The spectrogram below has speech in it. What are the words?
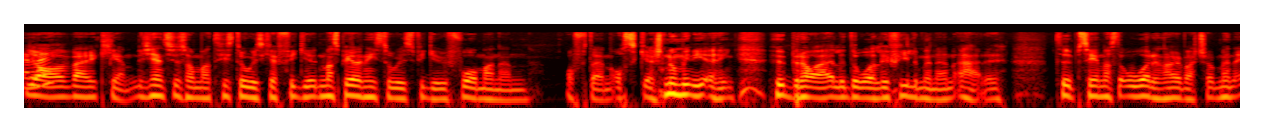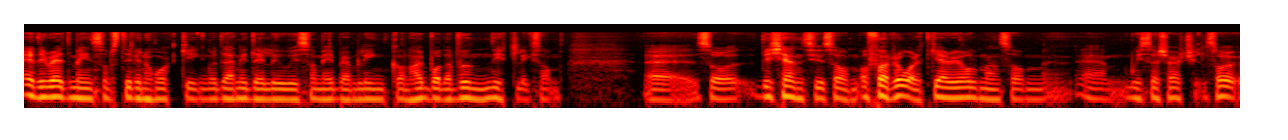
eller? ja, verkligen. Det känns ju som att historiska figurer, man spelar en historisk figur får man en, ofta en Oscars-nominering, hur bra eller dålig filmen än är. Typ senaste åren har det varit så, men Eddie Redmayne som Stephen Hawking och Danny Day-Lewis som Abraham Lincoln har ju båda vunnit liksom. Eh, Så det känns ju som, och förra året Gary Oldman som eh, Winston Churchill. Så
